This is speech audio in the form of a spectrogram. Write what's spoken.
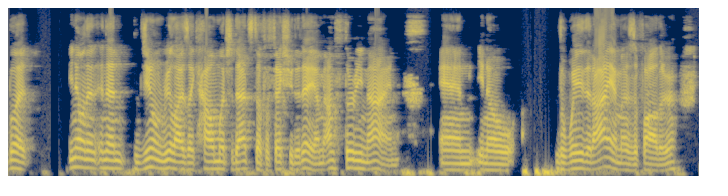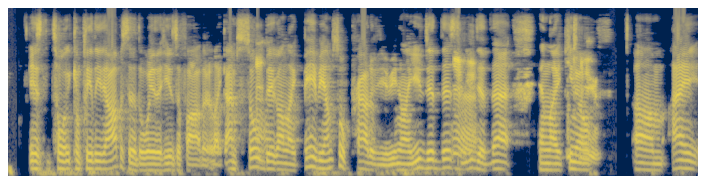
but you know, and then and then you don't realize like how much that stuff affects you today. I mean, I'm 39, and you know, the way that I am as a father is totally completely the opposite of the way that he is a father. Like I'm so big on like, baby, I'm so proud of you. You know, like you did this and you did that, and like you Good know, um, I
